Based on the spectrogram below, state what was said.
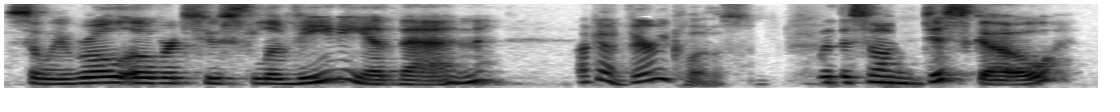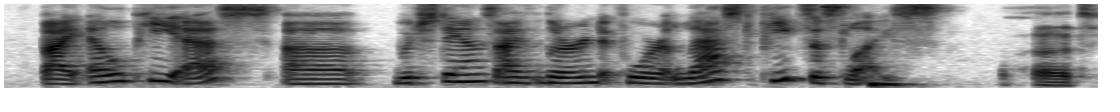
So we roll over to Slovenia then Again, very close. with the song Disco by LPS, uh, which stands, I learned, for Last Pizza Slice. What?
